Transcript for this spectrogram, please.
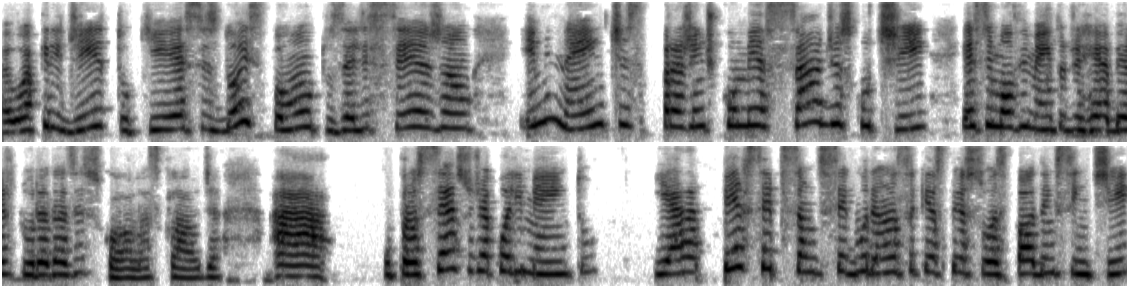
eu acredito que esses dois pontos eles sejam iminentes para a gente começar a discutir esse movimento de reabertura das escolas, Cláudia. A, o processo de acolhimento e a percepção de segurança que as pessoas podem sentir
